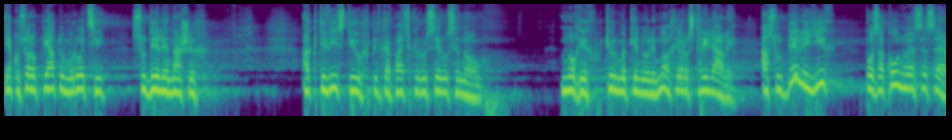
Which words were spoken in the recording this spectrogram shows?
як у 45-му році судили наших активістів Підкарпатської Руси Русинов. Многих в тюрми кинули, многих розстріляли, а судили їх по закону СССР,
